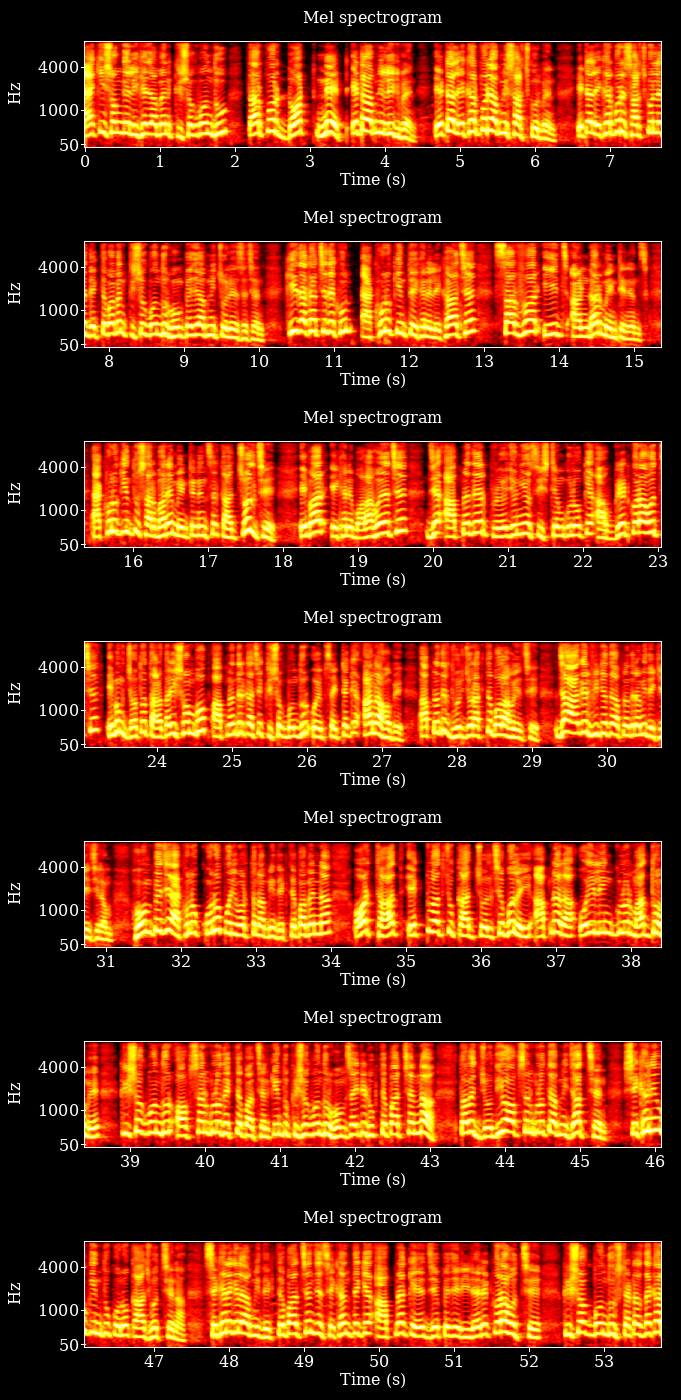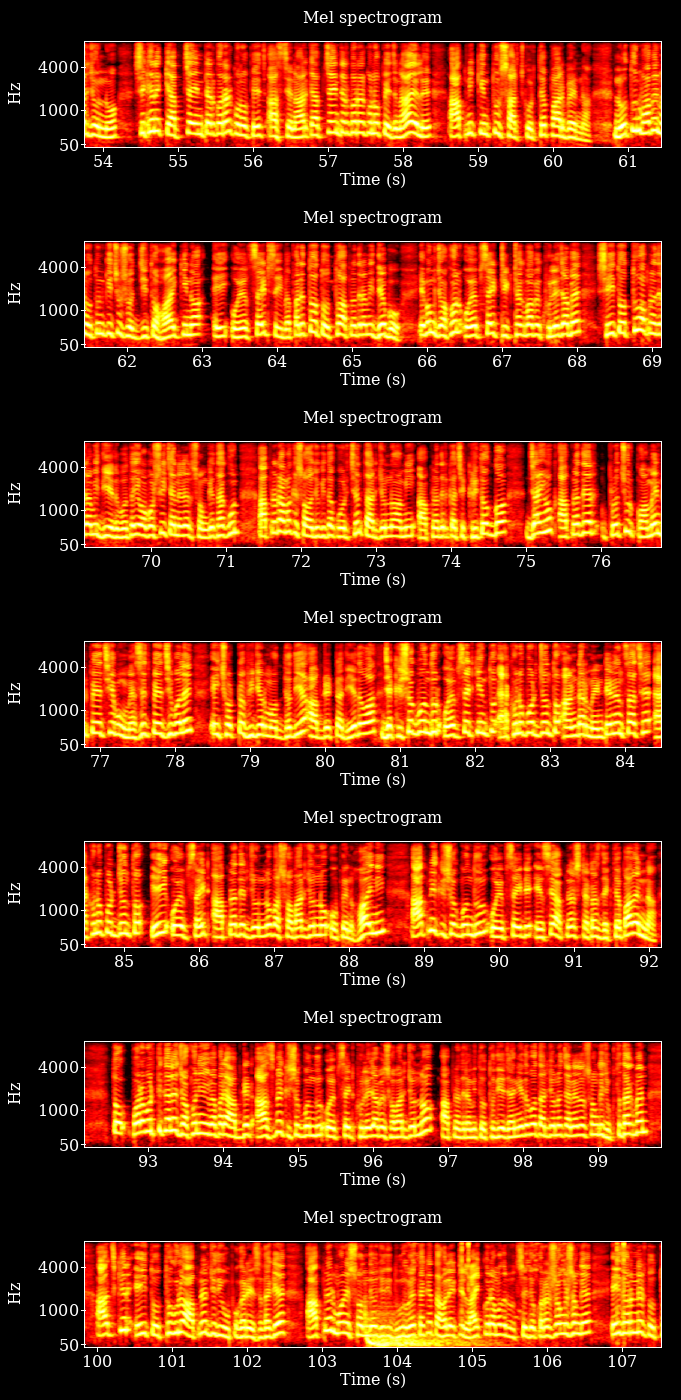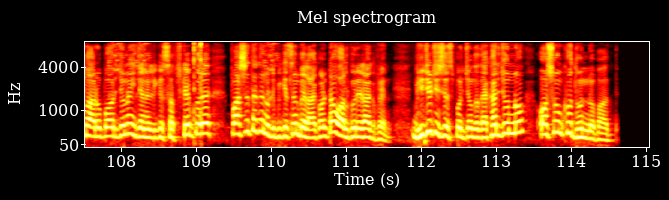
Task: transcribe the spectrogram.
একই সঙ্গে লিখে যাবেন কৃষক বন্ধু, তারপর ডট নেট এটা আপনি লিখবেন। এটা লেখার পরে আপনি সার্চ করবেন। এটা লেখার পরে সার্চ করলে দেখতে পাবেন কৃষক বন্ধুর হোম পেজে আপনি চলে এসেছেন। কি দেখাচ্ছে দেখুন? এখনও কিন্তু এখানে লেখা আছে সার্ভার ইজ আন্ডার মেনটেনেন্স এখনও কিন্তু সার্ভারে মেনটেনেন্সের কাজ চলছে। এবার এখানে বলা হয়েছে যে আপনাদের প্রয়োজনীয় সিস্টেমগুলোকে আপগ্রেড করা হচ্ছে এবং যত তাড়াতাড়ি সম্ভব আপনাদের কাছে কৃষক বন্ধুর ওয়েবসাইটটাকে আনা হবে। আপনাদের ধৈর্য রাখতে বলা হয়েছে। যা আগের ভিডিওতে আপনাদের আমি দেখিয়েছিলাম। হোম পেজে এখনও কোনো পরিবর্তন আপনি দেখতে পাবেন না। অর্থাৎ একটু আধটু কাজ চলছে বলেই আপনারা ওই লিঙ্কগুলোর মাধ্যমে কৃষক বন্ধুর অপশানগুলো দেখতে পাচ্ছেন। কিন্তু কৃষক বন্ধুর হোম সাইটে ঢুকতে পারছেন না। তবে যদিও অপশানগুলোতে আপনি যাচ্ছেন, সেখানেও কিন্তু কোনো কাজ হচ্ছে না। সেখানে গেলে আপনি দেখতে পাচ্ছেন যে সেখান থেকে আপনাকে যে পেজে রিডাইরেক্ট করা হচ্ছে কৃষক বন্ধুর স্ট্যাটাস দেখার জন্য, সেখানে ক্যাপচা এন্টার করার কোনো পেজ আসছে না। আর ক্যাপচা এন্টার করার কোনো পেজ না এলে আপনি কিন্তু সার্চ করতে পারবেন না। নতুনভাবে নতুন কিছু সজ্জিত হয় কি না এই ওয়েবসাইট সেই ব্যাপারে তো তথ্য আপনাদের আমি দেব এবং যখন ওয়েবসাইট ঠিকঠাকভাবে খুলে যাবে, সেই তথ্যও আপনাদের আমি দিয়ে দেবো। তাই অবশ্যই চ্যানেলের সঙ্গে থাকুন। আপনারা আমাকে সহযোগিতা করছেন, তার জন্য আমি আপনাদের কাছে কৃতজ্ঞ। যাই হোক, আপনাদের প্রচুর কমেন্ট পেয়েছি এবং মেসেজ পেয়েছি বলেই এই ছোট্ট ভিডিওর মধ্য দিয়ে আপডেটটা দিয়ে দেওয়া। যে কৃষক বন্ধুর ওয়েবসাইট কিন্তু এখনও পর্যন্ত আন্ডার মেনটেনেন্স আছে। এখনও পর্যন্ত এই ওয়েবসাইট আপনাদের জন্য বা সবার জন্য ওপেন হয়নি। আপনি কৃষক বন্ধুর ওয়েবসাইটে এসে আপনার স্ট্যাটাস দেখতে পাবেন না। তো পরবর্তীকালে যখনই এই ব্যাপারে আপডেট আসবে, কৃষক বন্ধুর ওয়েবসাইট খুলে যাবে সবার জন্য। আপনাদের আমি তথ্য দিয়ে জানিয়ে দেবো, তার জন্য চ্যানেলের সঙ্গে যুক্ত থাকবেন। আজকের এই তথ্যগুলো আপনার যদি উপকারে এসে থাকে, আপনার মনের সন্দেহ যদি দূর হয়ে থাকে, তাহলে একটি লাইক করে আমাদের উৎসাহিত করার সঙ্গে সঙ্গে এই ধরনের তথ্য আরও পাওয়ার জন্য এই চ্যানেলটিকে সাবস্ক্রাইব করে পাশে থাকা নোটিফিকেশান বেল আইকনটাও অল করে রাখবেন। ভিডিওটি শেষ পর্যন্ত দেখার জন্য অসংখ্য ধন্যবাদ।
